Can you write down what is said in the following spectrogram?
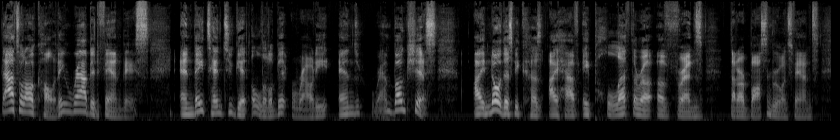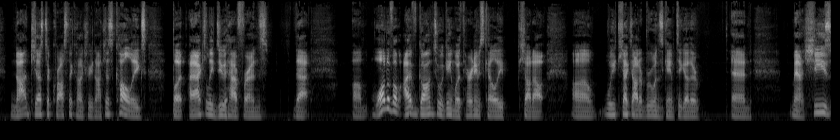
That's what I'll call it, a rabid fan base. And they tend to get a little bit rowdy and rambunctious. I know this because I have a plethora of friends that are Boston Bruins fans, not just across the country, not just colleagues, but I actually do have friends that. Um, one of them I've gone to a game with. Her name's Kelly. Shout out. Uh, we checked out a Bruins game together, and man, she's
